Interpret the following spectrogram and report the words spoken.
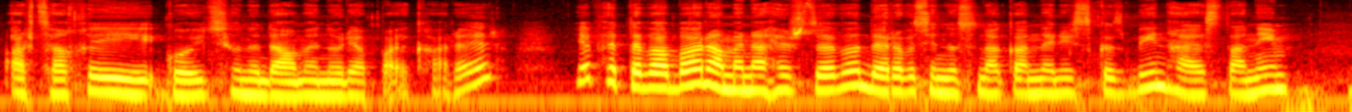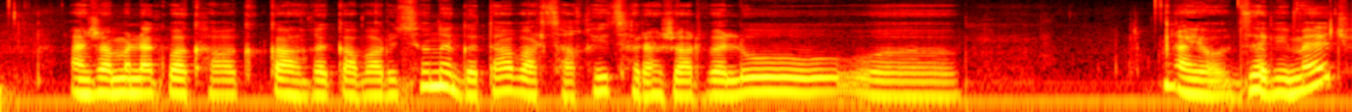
Արցախի գոյությունը դա ամենօրյա պայքար էր եւ հետեւաբար ամենահեշտ ձևը դեռևս 90-ականների սկզբին Հայաստանի այն ժամանակվա քաղաքական ղեկավարությունը գտավ Արցախից հրաժարվելու այո, ձևի մեջ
